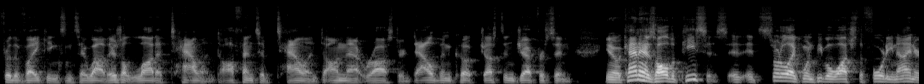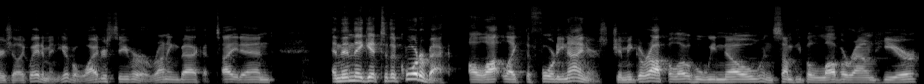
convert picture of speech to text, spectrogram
for the Vikings and say, "Wow, there's a lot of talent, offensive talent on that roster." Dalvin Cook, Justin Jefferson. You know, it kind of has all the pieces. It, it's sort of like when people watch the 49ers, you're like, "Wait a minute, you have a wide receiver, a running back, a tight end." And then they get to the quarterback, a lot like the 49ers. Jimmy Garoppolo, who we know and some people love around here,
